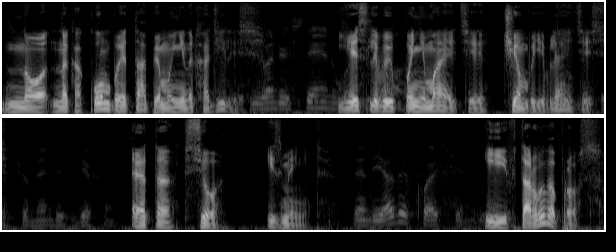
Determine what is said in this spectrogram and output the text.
Но на каком бы этапе мы ни находились, если вы понимаете, чем вы являетесь, это все изменит. И второй вопрос.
